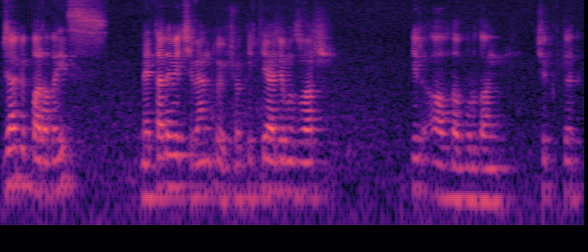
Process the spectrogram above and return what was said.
Güzel bir paradayız. Metale ve çimentoya çok ihtiyacımız var. Bir av da buradan çıktı.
